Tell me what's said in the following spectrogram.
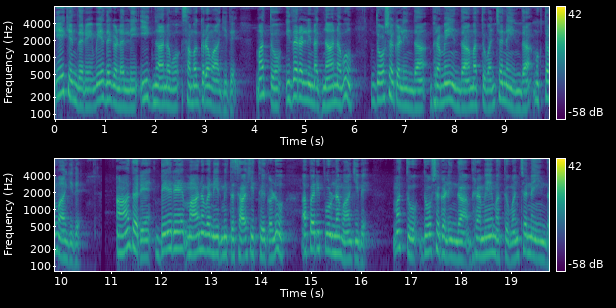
ಏಕೆಂದರೆ ವೇದಗಳಲ್ಲಿ ಈ ಜ್ಞಾನವು ಸಮಗ್ರವಾಗಿದೆ ಮತ್ತು ಇದರಲ್ಲಿನ ಜ್ಞಾನವು ದೋಷಗಳಿಂದ, ಭ್ರಮೆಯಿಂದ ಮತ್ತು ವಂಚನೆಯಿಂದ ಮುಕ್ತವಾಗಿದೆ. ಆದರೆ ಬೇರೆ ಮಾನವ ನಿರ್ಮಿತ ಸಾಹಿತ್ಯಗಳು ಅಪರಿಪೂರ್ಣವಾಗಿವೆ. ಮತ್ತು ದೋಷಗಳಿಂದ ಭ್ರಮೆ ಮತ್ತು ವಂಚನೆಯಿಂದ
